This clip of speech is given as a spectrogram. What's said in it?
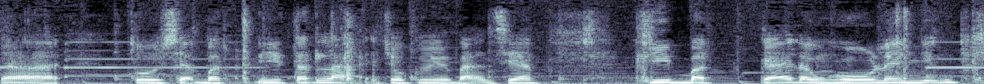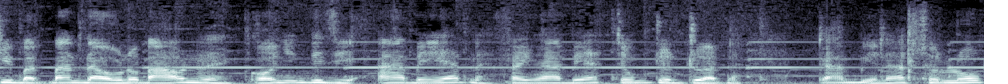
Đấy tôi sẽ bật đi tắt lại cho quý bạn xem. Khi bật cái đồng hồ lên những khi bật ban đầu nó báo này, này có những cái gì ABS này phanh ABS chống trơn trượt này cảm biến áp suất lốp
